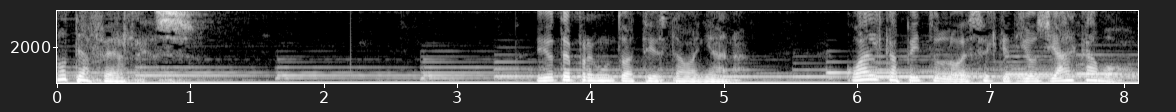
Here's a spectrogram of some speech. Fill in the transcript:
No te aferres. Y yo te pregunto a ti esta mañana, ¿cuál capítulo es el que Dios ya acabó?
